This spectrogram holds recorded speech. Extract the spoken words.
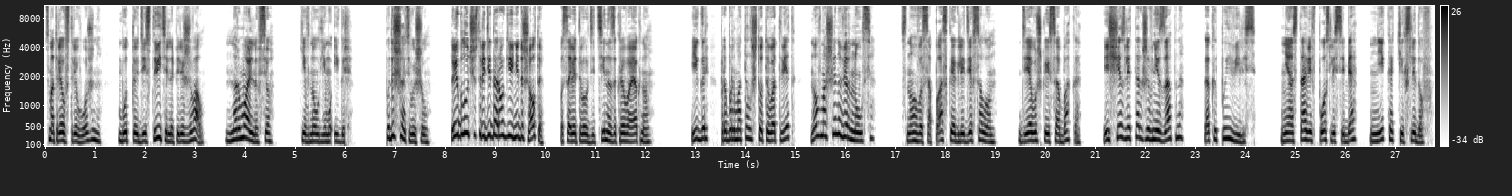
Смотрел встревоженно, будто действительно переживал. «Нормально все, кивнул ему Игорь. «Подышать вышел». «Ты бы лучше среди дороги не дышал-то», — посоветовал детина, закрывая окно. Игорь пробормотал что-то в ответ, но в машину вернулся, снова с опаской оглядев салон. Девушка и собака исчезли так же внезапно, как и появились, не оставив после себя никаких следов.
